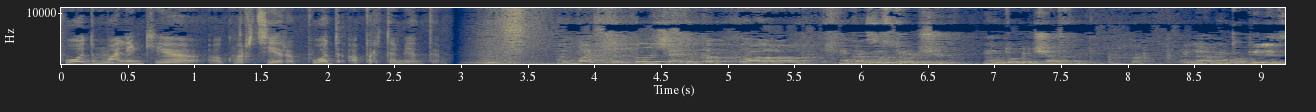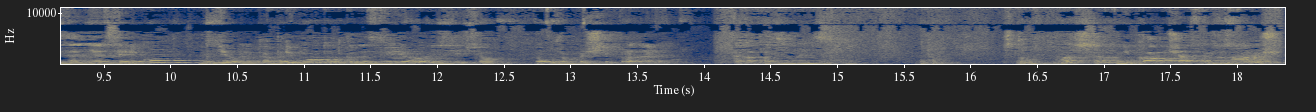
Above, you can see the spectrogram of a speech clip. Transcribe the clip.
под маленькие э, квартиры, под апартаменты. А у вас тут получается, вы как... э, Мы как застройщик, ну только частный. Да, мы купили здание целиком, сделали капремонт, откадастрировались и все, ну уже почти продали. А как называется? Что ваша... Никак, частный застройщик.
